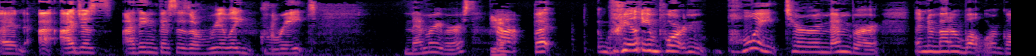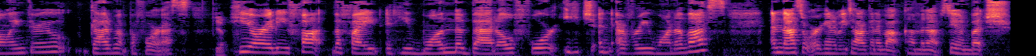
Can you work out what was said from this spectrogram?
and I, I just I think this is a really great memory verse. Yeah. but really important point to remember that no matter what we're going through, God went before us. Yep. He already fought the fight and he won the battle for each and every one of us. And that's what we're going to be talking about coming up soon. But shh,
